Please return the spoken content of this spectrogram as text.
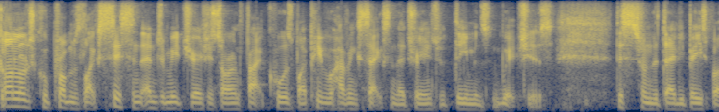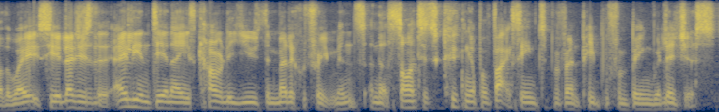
gynecological problems like cysts and endometriosis are in fact caused by people having sex in their dreams with demons and witches. This is from the Daily Beast, by the way. So he alleges that alien DNA is currently used in medical treatments and that scientists are cooking up a vaccine to prevent people from being religious.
